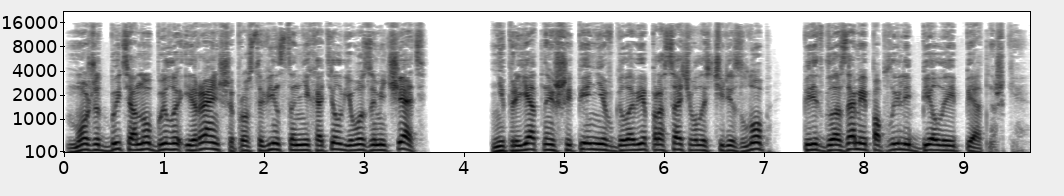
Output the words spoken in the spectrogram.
Может быть, оно было и раньше, просто Винстон не хотел его замечать. Неприятное шипение в голове просачивалось через лоб, перед глазами поплыли белые пятнышки.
